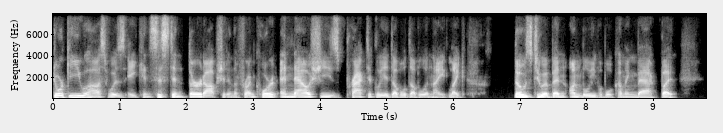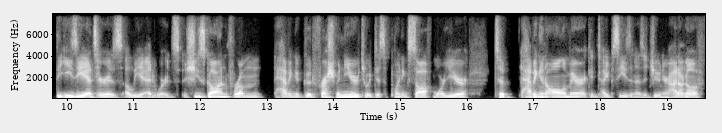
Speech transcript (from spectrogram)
Dorka Juhász was a consistent third option in the front court, and now she's practically a double double a night. Like those two have been unbelievable coming back. But the easy answer is Aaliyah Edwards. She's gone from having a good freshman year to a disappointing sophomore year to having an all American type season as a junior. I don't know if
